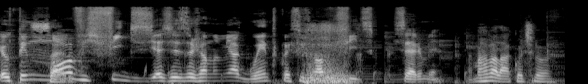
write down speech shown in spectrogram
Eu tenho Sério. nove feeds e às vezes eu já não me aguento com esses nove feeds. Sério mesmo. Mas vai lá, continua.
